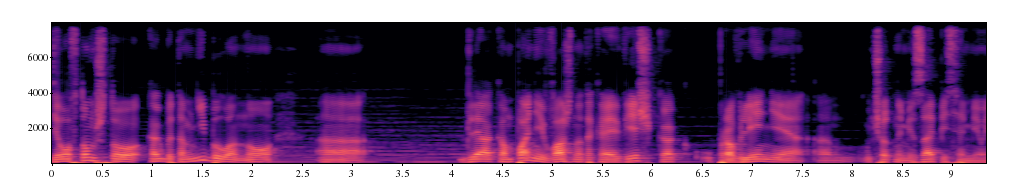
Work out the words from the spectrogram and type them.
Дело в том, что как бы там ни было, но для компании важна такая вещь, как управление э, учетными записями,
